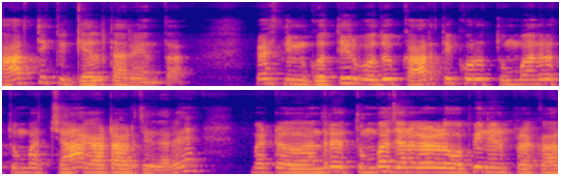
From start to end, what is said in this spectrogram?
ಕಾರ್ತಿಕ್ ಗೆಲ್ತಾರೆ ಅಂತ. ಗೈಸ್ ನಿಮ್ಗೆ ಗೊತ್ತಿರ್ಬೋದು ಕಾರ್ತಿಕ್ ಅವರು ತುಂಬ ಅಂದರೆ ತುಂಬ ಚೆನ್ನಾಗಿ ಆಟ ಆಡ್ತಿದ್ದಾರೆ. ಬಟ್ ಅಂದರೆ ತುಂಬ ಜನಗಳ ಒಪಿನಿಯನ್ ಪ್ರಕಾರ,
